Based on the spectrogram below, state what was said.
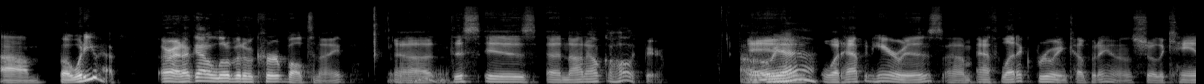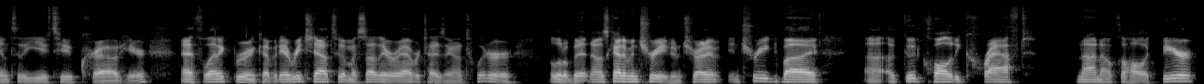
um but what do you have all right I've got a little bit of a curveball tonight uh, this is a non-alcoholic beer. Oh and yeah. What happened here is um, Athletic Brewing Company. I'll show the can to the YouTube crowd here. Athletic Brewing Company. I reached out to them. I saw they were advertising on Twitter a little bit, and I was kind of intrigued. I'm trying intrigued by uh, a good quality craft non-alcoholic beer.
